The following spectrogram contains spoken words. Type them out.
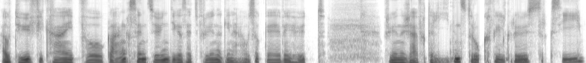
auch die Häufigkeit von Gelenksentzündungen, das hat es früher genauso gegeben wie heute. Früher war einfach der Leidensdruck viel grösser. Gewesen.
